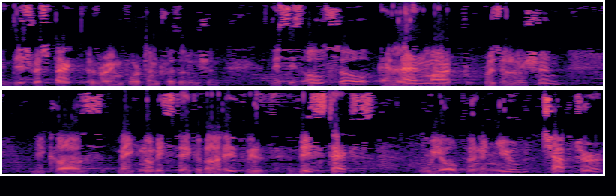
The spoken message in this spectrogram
in this respect, a very important resolution. This is also a landmark resolution because, make no mistake about it, with this text, we open a new chapter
